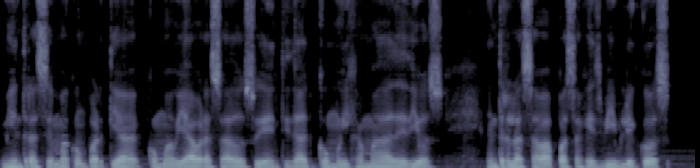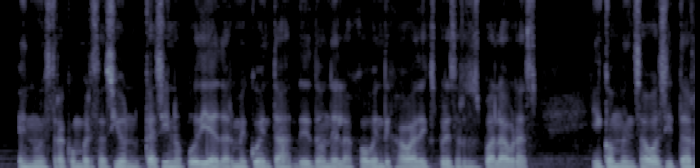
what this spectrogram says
mientras Emma compartía cómo había abrazado su identidad como hija amada de Dios, Entrelazaba pasajes bíblicos en nuestra conversación. Casi no podía darme cuenta de dónde la joven dejaba de expresar sus palabras y comenzaba a citar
